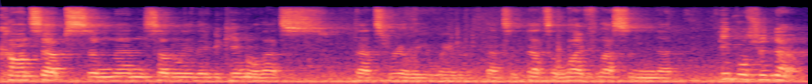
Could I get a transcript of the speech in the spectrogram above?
concepts, and then suddenly they became, oh, that's, that's really a way to, that's a, that's a life lesson that people should know.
